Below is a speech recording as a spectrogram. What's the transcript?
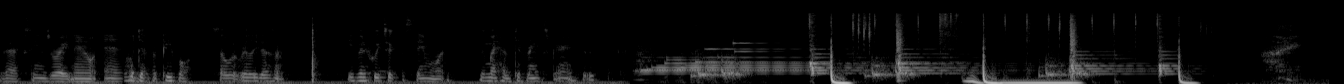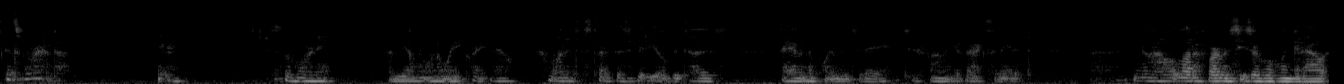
vaccines right now and all different people. So it really doesn't, even if we took the same one, we might have different experiences. Hi, it's Miranda. it's the morning. I'm the only one awake right now. I wanted to start this video because I have an appointment today to finally get vaccinated. You know how a lot of pharmacies are rolling it out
